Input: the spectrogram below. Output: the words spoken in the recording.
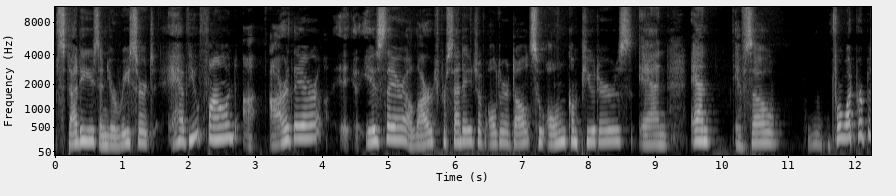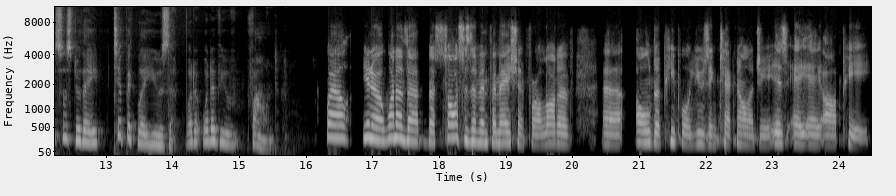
studies and your research, have you found, uh, are there, is there a large percentage of older adults who own computers? And, and if so, for what purposes do they typically use it? What, what have you found? Well, you know, one of the, the sources of information for a lot of uh, older people using technology is AARP.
